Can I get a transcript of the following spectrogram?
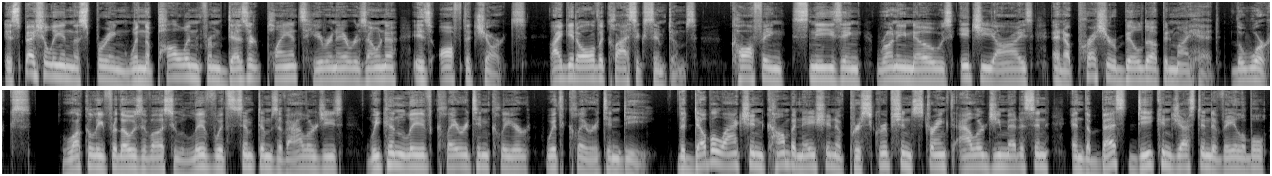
especially in the spring when the pollen from desert plants here in Arizona is off the charts. I get all the classic symptoms coughing, sneezing, runny nose, itchy eyes, and a pressure buildup in my head. The works. Luckily for those of us who live with symptoms of allergies, we can live Claritin Clear with Claritin D. The double action combination of prescription strength allergy medicine and the best decongestant available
